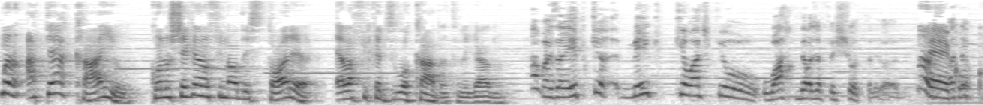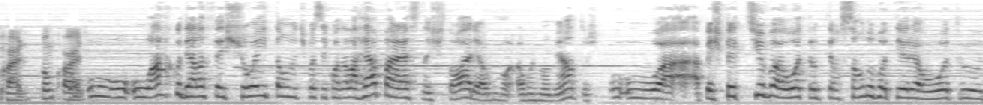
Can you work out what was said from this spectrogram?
Mano, até a Caio, quando chega no final da história, ela fica deslocada, tá ligado? Ah, mas aí porque meio que eu acho que o, o arco dela já fechou, tá ligado? Não, é, até- concordo, concordo. O, o, o arco dela fechou, então, tipo assim, quando ela reaparece na história, em algum- alguns momentos, o, o- a, a perspectiva é outra, a tensão do roteiro é outro,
